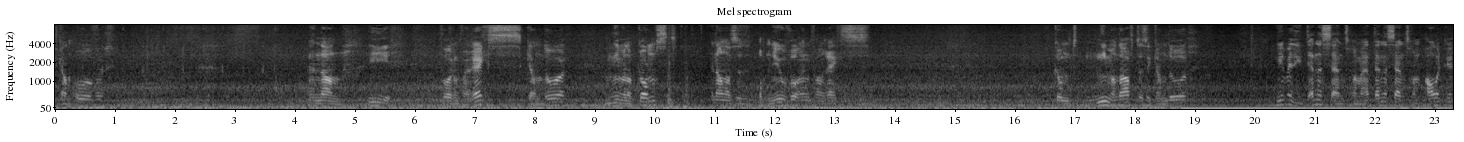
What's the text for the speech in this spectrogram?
ik kan over. En dan hier vorm van rechts, kan door, niemand op komst. En dan is het opnieuw vorm van rechts. Komt niemand af, dus ik kan door. Hier bij die tenniscentrum, hè, tenniscentrum Alke,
